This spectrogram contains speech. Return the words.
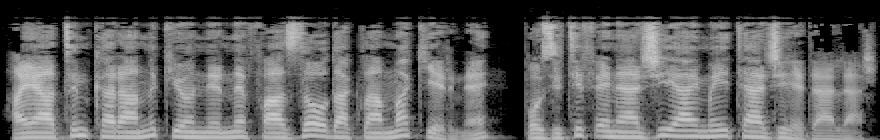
Hayatın karanlık yönlerine fazla odaklanmak yerine, pozitif enerji yaymayı tercih ederler.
